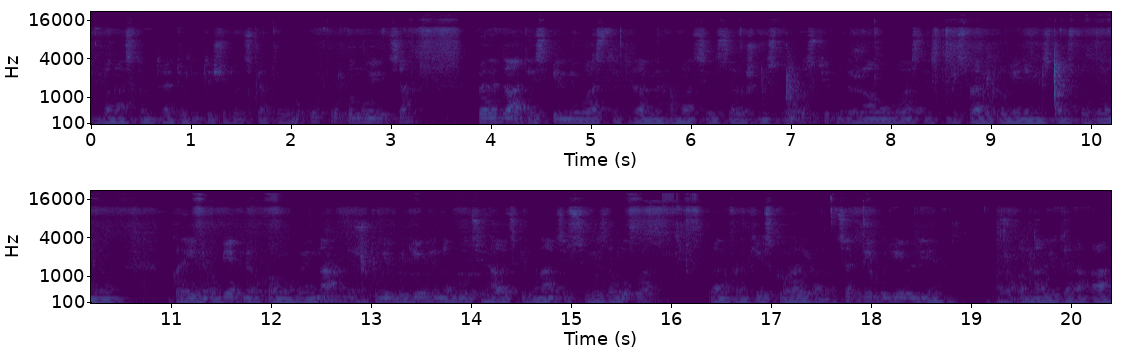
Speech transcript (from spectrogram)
від 12.03.2025 року пропонується передати спільній власності територіальних громад сіл селищ міст області у державну власність у сфері управління Міністерства оборони України об'єкт нерухомого майна нежитлові будівлі на вулиці Галицькій, 12 в селі Залуква Івано-Франківського району. Це дві будівлі, е, одна літера А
